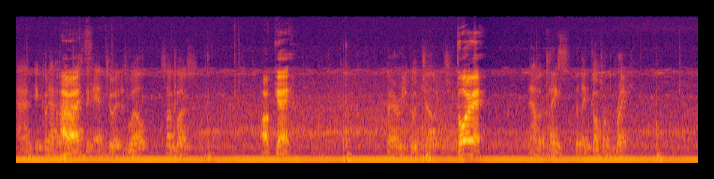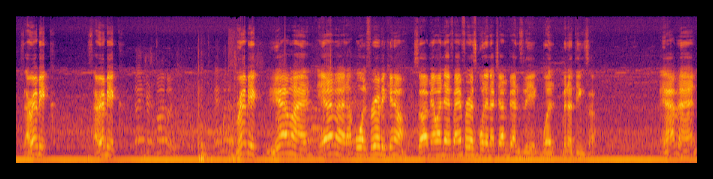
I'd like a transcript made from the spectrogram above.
and it could have a All right. fantastic end to it as well. So close. Okay. Good challenge. Torre. Now the pace that they've got on the break. Sarebic. Sarebic. Dangerous moment. Rebic. Yeah, man. Yeah, man. A goal for Rebic, you know. So I mean, I wonder if I'm first goal in the Champions League. But me not think so. Yeah, man.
